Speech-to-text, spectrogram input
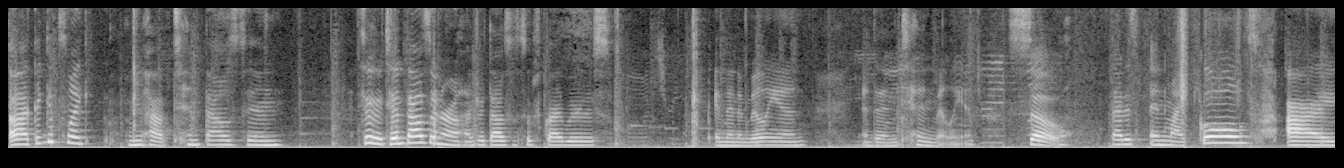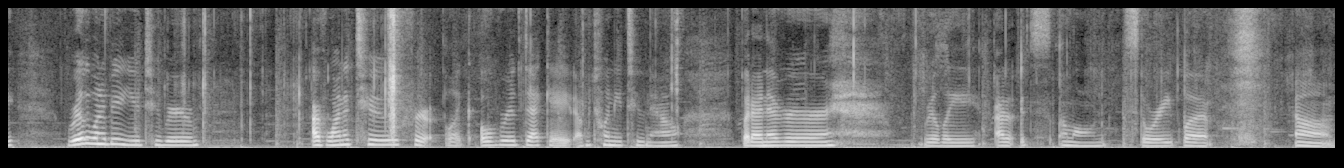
Uh, I think it's like when you have 10,000, it's either 10,000 or 100,000 subscribers, and then a million, and then 10 million. So that is in my goals. I really want to be a YouTuber. I've wanted to for like over a decade. I'm 22 now, but I never really, I, it's a long story, but um,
